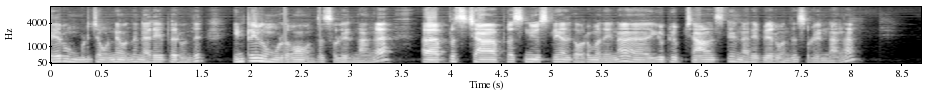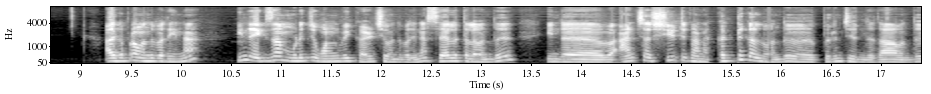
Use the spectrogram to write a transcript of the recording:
தேர்வு முடித்த உடனே வந்து நிறைய பேர் வந்து இன்டர்வியூ மூலமாக வந்து சொல்லியிருந்தாங்க. ப்ரெஸ் சே ப்ரெஸ் நியூஸ்லேயும் அதுக்கப்புறம் பார்த்தீங்கன்னா யூடியூப் சேனல்ஸ்லேயும் நிறைய பேர் வந்து சொல்லியிருந்தாங்க. அதுக்கப்புறம் வந்து பார்த்திங்கன்னா இந்த எக்ஸாம் முடிஞ்சு ஒன் வீக் கழிச்சு வந்து பார்த்தீங்கன்னா சேலத்தில் வந்து இந்த ஆன்சர் ஷீட்டுக்கான கட்டுகள் வந்து பிரிஞ்சு இருந்ததாக வந்து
